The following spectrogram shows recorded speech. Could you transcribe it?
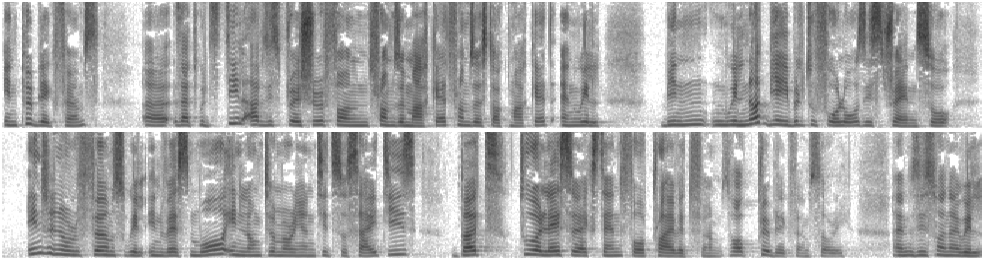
in public firms uh, that would still have this pressure from, from the market, from the stock market, and will, will not be able to follow this trend. So in general, firms will invest more in long-term oriented societies, but to a lesser extent for private firms, or public firms, sorry. And this one I will,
